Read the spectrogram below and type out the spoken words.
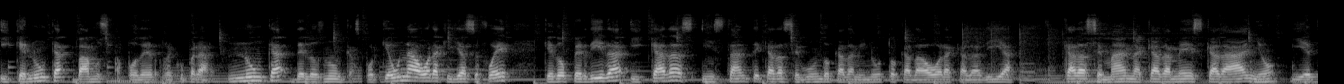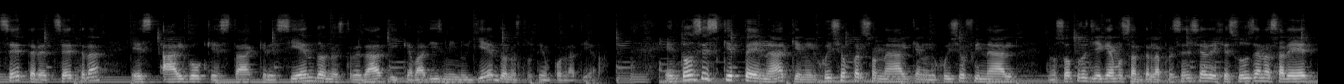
y que nunca vamos a poder recuperar. Nunca de los nunca, porque una hora que ya se fue quedó perdida y cada instante, cada segundo, cada minuto, cada hora, cada día, cada semana, cada mes, cada año y etcétera, etcétera, es algo que está creciendo en nuestra edad y que va disminuyendo nuestro tiempo en la tierra. Entonces, qué pena que en el juicio personal, que en el juicio final, nosotros lleguemos ante la presencia de Jesús de Nazaret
